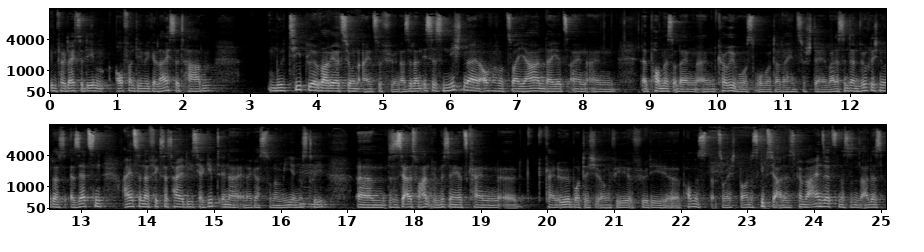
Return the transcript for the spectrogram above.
im Vergleich zu dem Aufwand, den wir geleistet haben, multiple Variationen einzuführen. Also dann ist es nicht mehr ein Aufwand von zwei Jahren, da jetzt ein, ein Pommes oder ein, ein Currywurst-Roboter dahinzustellen, weil das sind dann wirklich nur das Ersetzen einzelner fixer Teile, die es ja gibt in der, in der Gastronomieindustrie. Mhm. Ähm, das ist ja alles vorhanden. Wir müssen ja jetzt kein, äh, kein Ölbottich irgendwie für die äh, Pommes zurechtbauen. Das gibt es ja alles. Das können wir einsetzen. Das sind alles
